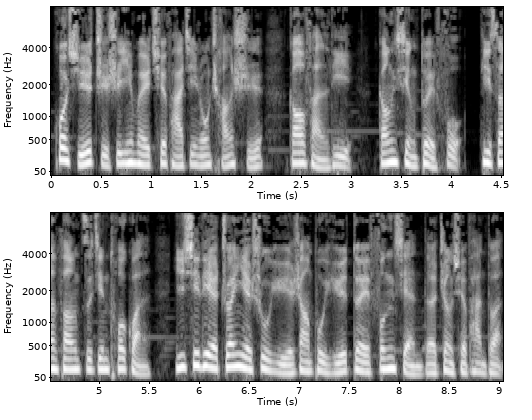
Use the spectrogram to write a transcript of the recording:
或许只是因为缺乏金融常识、高返利、刚性兑付、第三方资金托管一系列专业术语，让步于对风险的正确判断。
